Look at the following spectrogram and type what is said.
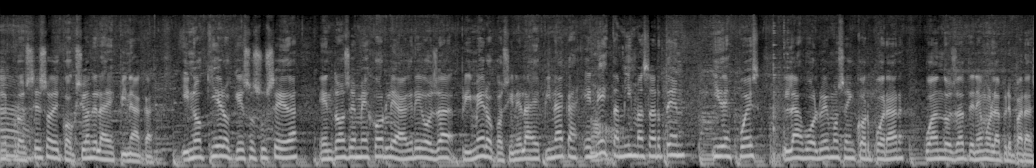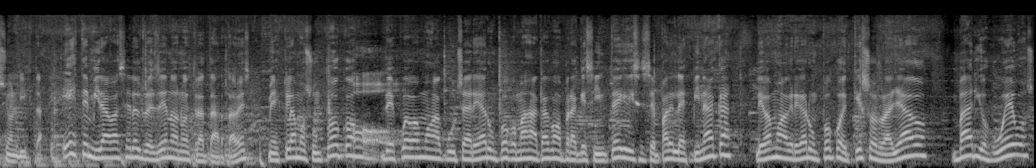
el Ah. proceso de cocción de las espinacas. Y no quiero que eso suceda, entonces mejor le agrego ya, primero cociné las espinacas en esta misma sartén y después las volvemos a incorporar cuando ya tenemos la preparación lista. Este, mira, va a ser el relleno de nuestra tarta, ¿ves? Mezclamos un poco, después vamos a cucharear un poco más acá como para que se integre y se separe la espinaca. Le vamos a agregar un poco de queso rallado, varios huevos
